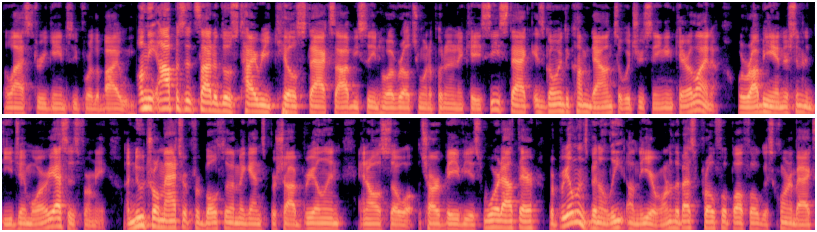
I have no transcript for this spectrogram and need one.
the last three games before the bye week. On the opposite side of those Tyreek Hill stacks, obviously, and whoever else you want to put in a KC stack, is going to come down to what you're seeing in Carolina, where Robbie Anderson and DJ Moore are yeses for me. A neutral matchup for both of them against Bashaud Breeland and also Charvarius Ward out there. But Breeland's been elite on the year, one of the best pro football focused cornerbacks.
